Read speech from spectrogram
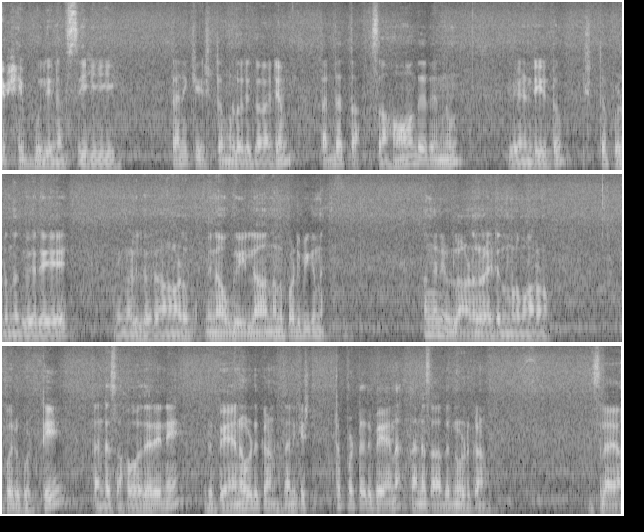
യുഹിബ്ബു ലി നഫ്സിഹി തനിക്ക് ഇഷ്ടമുള്ളൊരു കാര്യം തന്റെ സഹോദരനും വേണ്ടിയിട്ടും ഇഷ്ടപ്പെടുന്നത് വരെ നിങ്ങളിൽ ഒരാൾ മുഅ്മിനാവുകയില്ല എന്നാണ് പഠിപ്പിക്കുന്നത്. അങ്ങനെയുള്ള ആളുകളായിട്ട് നമ്മൾ മാറണം. ഇപ്പോൾ ഒരു കുട്ടി തന്റെ സഹോദരനെ ഒരു പേന കൊടുക്കുകയാണ് തനിക്ക് ഇഷ്ടപ്പെട്ട ഒരു പേന തന്റെ സഹോദരന് കൊടുക്കുകയാണ് മനസ്സിലായോ?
